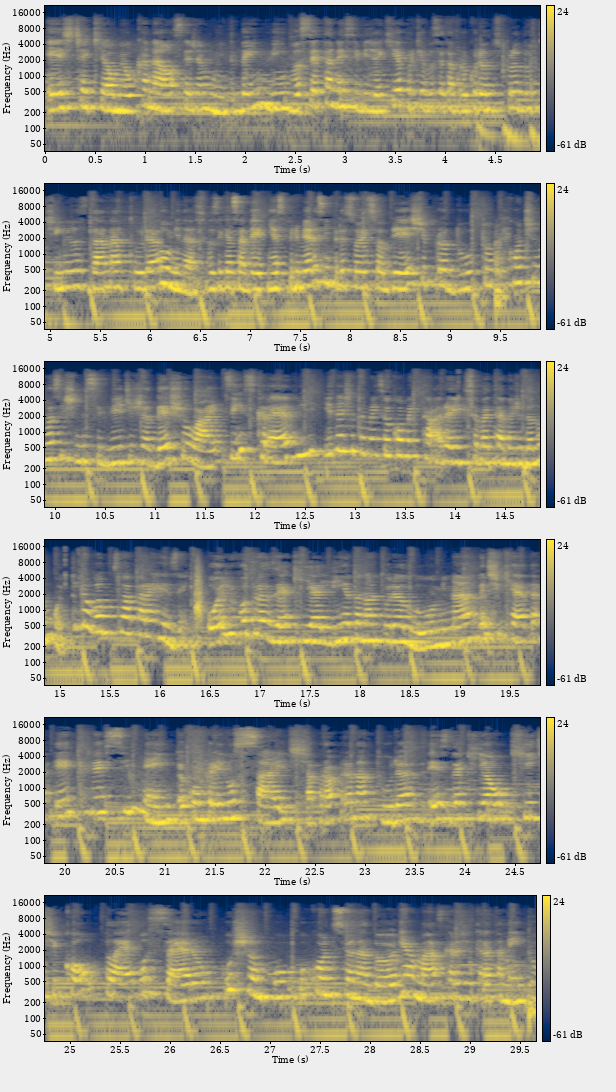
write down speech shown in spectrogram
este aqui é o meu canal, seja muito bem-vindo. Você tá nesse vídeo aqui é porque você tá procurando os produtinhos da Natura Lumina. Se você quer saber minhas primeiras impressões sobre este produto, continua assistindo esse vídeo, já deixa o like, se inscreve e deixa também seu comentário aí que você vai estar me ajudando muito. Então vamos lá para a resenha. Hoje eu vou trazer aqui a linha da Natura Lumina, anti-queda e crescimento. Eu comprei no site da própria Natura, esse daqui é o kit completo, o sérum, o shampoo, o condicionador e a máscara de tratamento,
